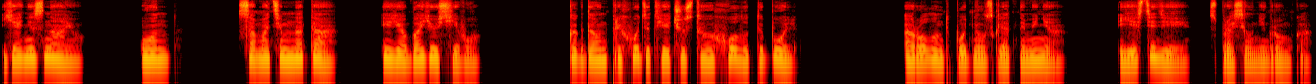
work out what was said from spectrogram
«Я не знаю. Он... сама темнота, и я боюсь его. Когда он приходит, я чувствую холод и боль». Роланд поднял взгляд на меня. «Есть идеи?» — спросил негромко.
